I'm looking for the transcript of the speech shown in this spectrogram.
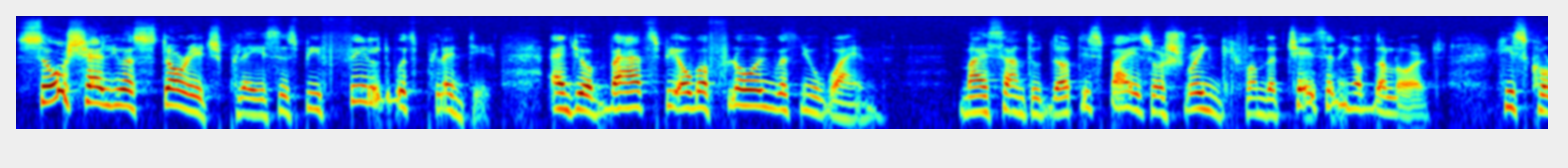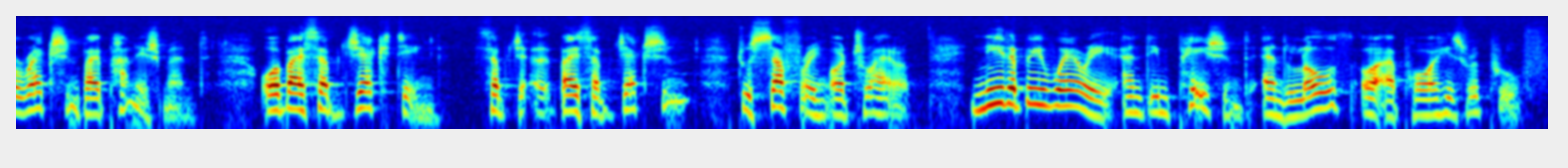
So shall your storage places be filled with plenty, and your vats be overflowing with new wine. My son, do not despise or shrink from the chastening of the Lord, his correction by punishment, or by subjecting subje by subjection to suffering or trial. Neither be weary and impatient, and loathe or abhor his reproof.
